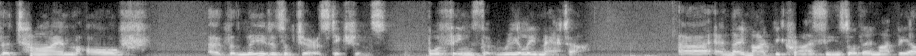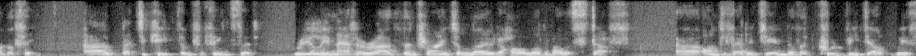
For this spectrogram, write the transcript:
the time of uh, the leaders of jurisdictions for things that really matter. Uh, and they might be crises or they might be other things. Uh, but to keep them for things that really matter rather than trying to load a whole lot of other stuff uh, onto that agenda that could be dealt with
